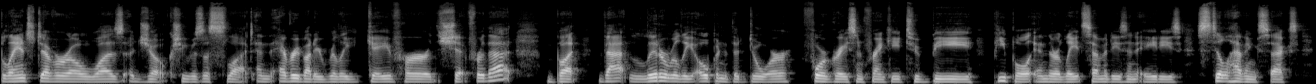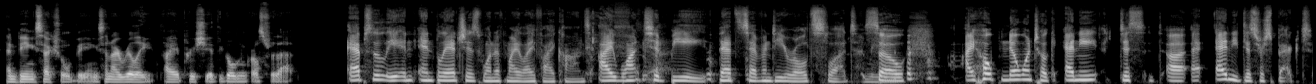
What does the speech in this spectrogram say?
Blanche Devereaux was a joke. She was a slut, and everybody really gave her shit for that. But that literally opened the door for Grace and Frankie to be people in their late 70s and 80s still having sex and being sexual beings. And I really, I appreciate the Golden Girls for that. absolutely and, and blanche is one of my life icons i want to be that 70 year old slut I mean- so i hope no one took any dis uh, any disrespect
